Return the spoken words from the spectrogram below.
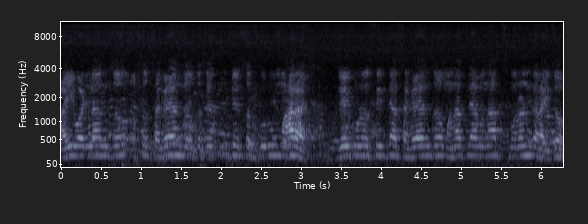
आई वडिलांचं असं सगळ्यांचं तसेच तुमचे सद्गुरू महाराज जे कोण असतील त्या सगळ्यांचं मनातल्या मनात स्मरण करायचं.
